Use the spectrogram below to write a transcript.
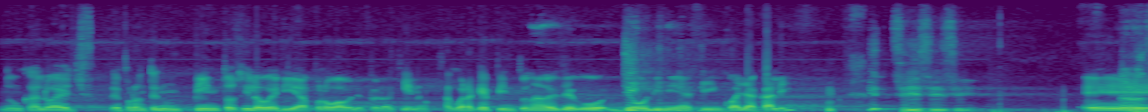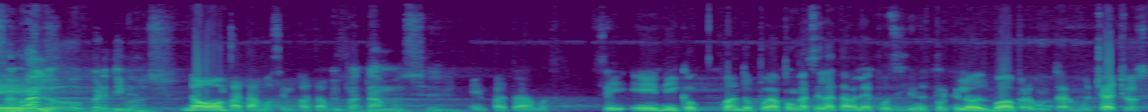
Nunca lo ha hecho. De pronto en un Pinto sí lo vería probable, pero aquí no. ¿Se acuerda que Pinto una vez llegó, llevó línea de 5 allá a Cali? Sí, sí, sí. Eh, ¿No fue malo o perdimos? No, empatamos, empatamos. Empatamos, sí. Empatamos. Sí, eh, Nico, cuando pueda póngase la tabla de posiciones porque los voy a preguntar, muchachos,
